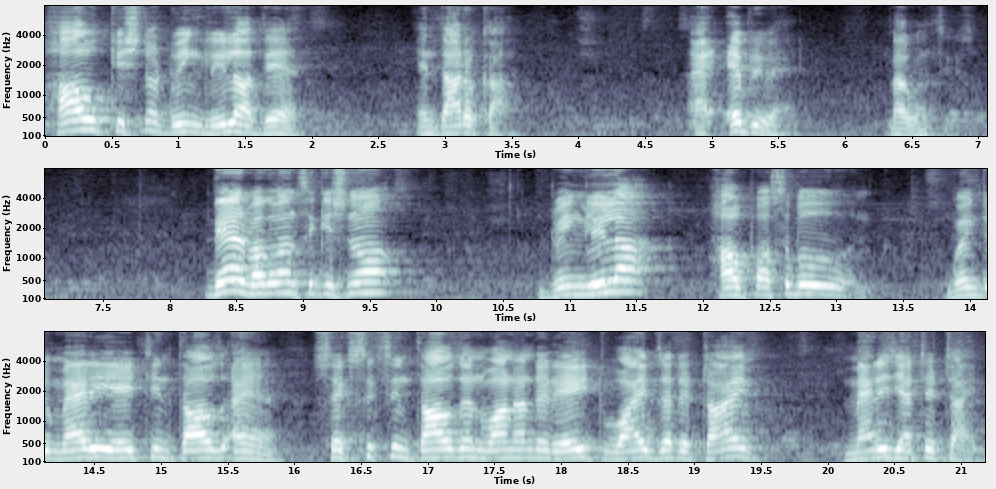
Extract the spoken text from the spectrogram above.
how Krishna doing lila there in Dwaraka, uh, everywhere, Bhagavan Sri. There Bhagavan Sri Krishna doing lila, how possible going to marry 18,000, uh, 16,108 wives at a time, marriage at a time,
